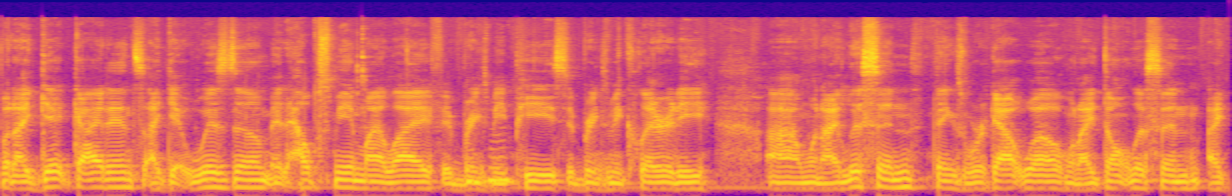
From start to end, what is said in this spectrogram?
but i get guidance i get wisdom it helps me in my life it brings me peace it brings me clarity um, when i listen things work out well when i don't listen i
